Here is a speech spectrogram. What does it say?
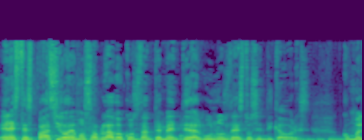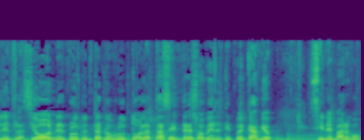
En este espacio hemos hablado constantemente de algunos de estos indicadores, como la inflación, el Producto Interno Bruto, la tasa de interés o bien el tipo de cambio. Sin embargo,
